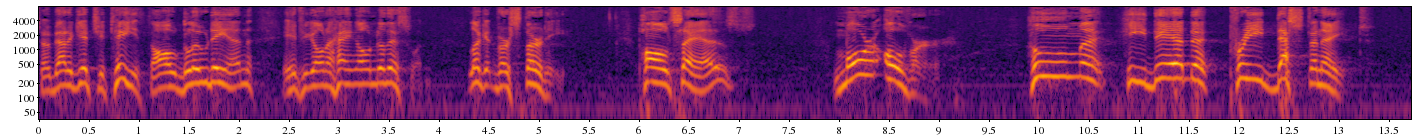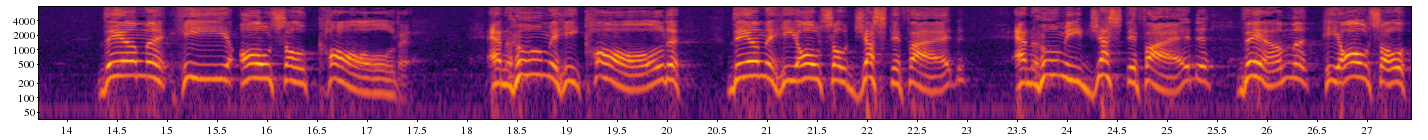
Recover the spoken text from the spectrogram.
So you better get your teeth all glued in if you're going to hang on to this one. Look at verse 30. Paul says, Moreover, whom he did predestinate, them he also called. And whom he called, them he also justified, and whom he justified, them he also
